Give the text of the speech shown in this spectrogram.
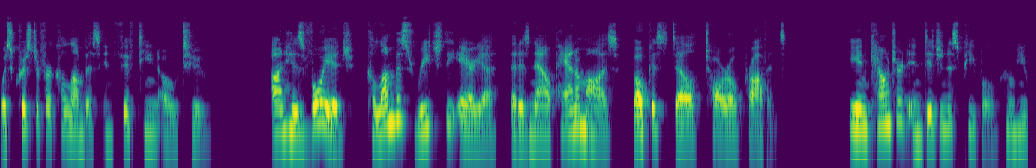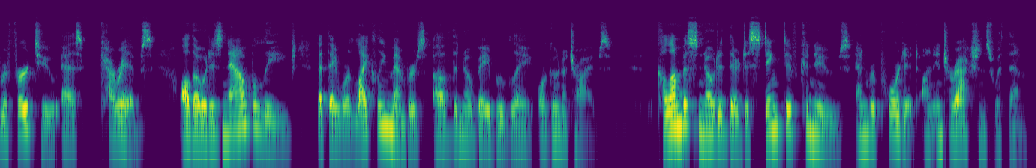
was Christopher Columbus in 1502. On his voyage, Columbus reached the area that is now Panama's Bocas del Toro province. He encountered indigenous people whom he referred to as Caribs, although it is now believed that they were likely members of the Ngobe Bugle or Guna tribes. Columbus noted their distinctive canoes and reported on interactions with them.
